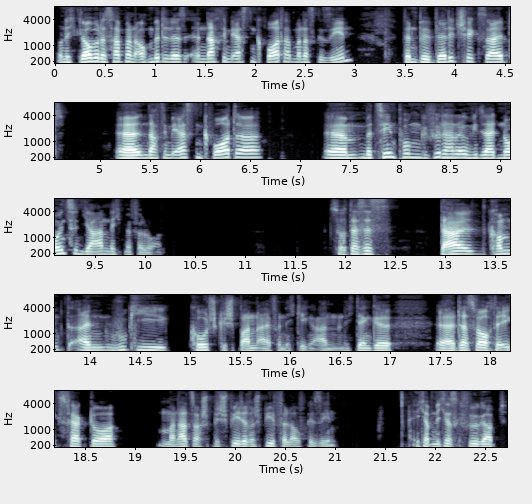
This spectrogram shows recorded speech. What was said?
und ich glaube, das hat man auch Mitte des, äh, nach dem ersten Quarter hat man das gesehen, wenn Bill Belichick seit äh, nach dem ersten Quarter ähm, mit 10 Punkten geführt hat, hat er irgendwie seit 19 Jahren nicht mehr verloren. So, das ist, da kommt ein Rookie-Coach-Gespann einfach nicht gegen an. Und ich denke, äh, das war auch der X-Faktor. Man hat es auch im späteren Spielverlauf gesehen. Ich habe nicht das Gefühl gehabt,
